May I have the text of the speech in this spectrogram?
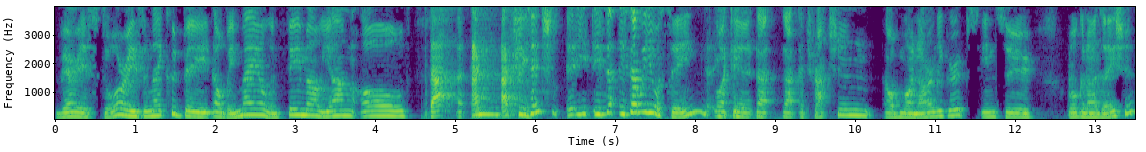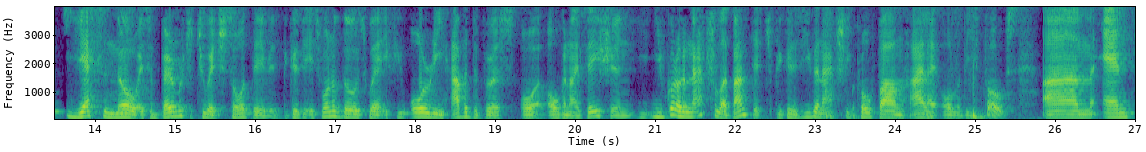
various stories, and they could be they'll be male and female, young, old. That Uh, and actually potentially is that is that what you're seeing? Like a, that that attraction of minority groups into organizations? Yes and no. It's a very much a two-edged sword, David, because it's one of those where if you already have a diverse or organization, you've got a natural advantage because you can actually profile and highlight all of these folks. Um, and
